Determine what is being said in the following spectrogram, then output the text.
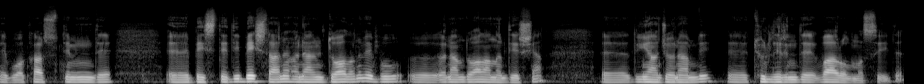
Ve bu akarsu sisteminin de e, beslediği beş tane önemli doğal alanı ve bu e, önemli doğal alanlarda yaşayan e, dünyaca önemli e, türlerinde var olmasıydı.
